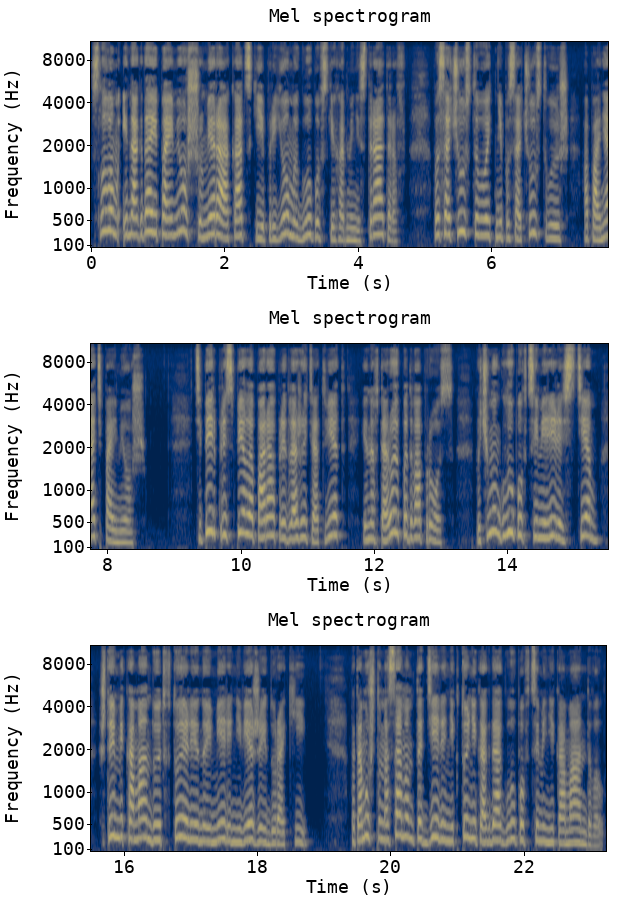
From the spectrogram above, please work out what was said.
Словом, иногда и поймешь шумеро-акадские приемы глуповских администраторов, посочувствовать не посочувствуешь, а понять поймешь. Теперь приспела пора предложить ответ и на второй подвопрос, почему глуповцы мирились с тем, что ими командуют в той или иной мере невежие дураки. Потому что на самом-то деле никто никогда глуповцами не командовал.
